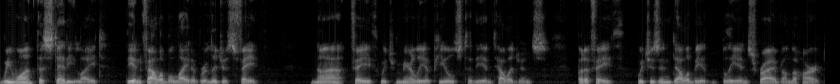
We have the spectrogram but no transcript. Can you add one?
We want the steady light the infallible light of religious faith, not faith which merely appeals to the intelligence, but a faith which is indelibly inscribed on the heart.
